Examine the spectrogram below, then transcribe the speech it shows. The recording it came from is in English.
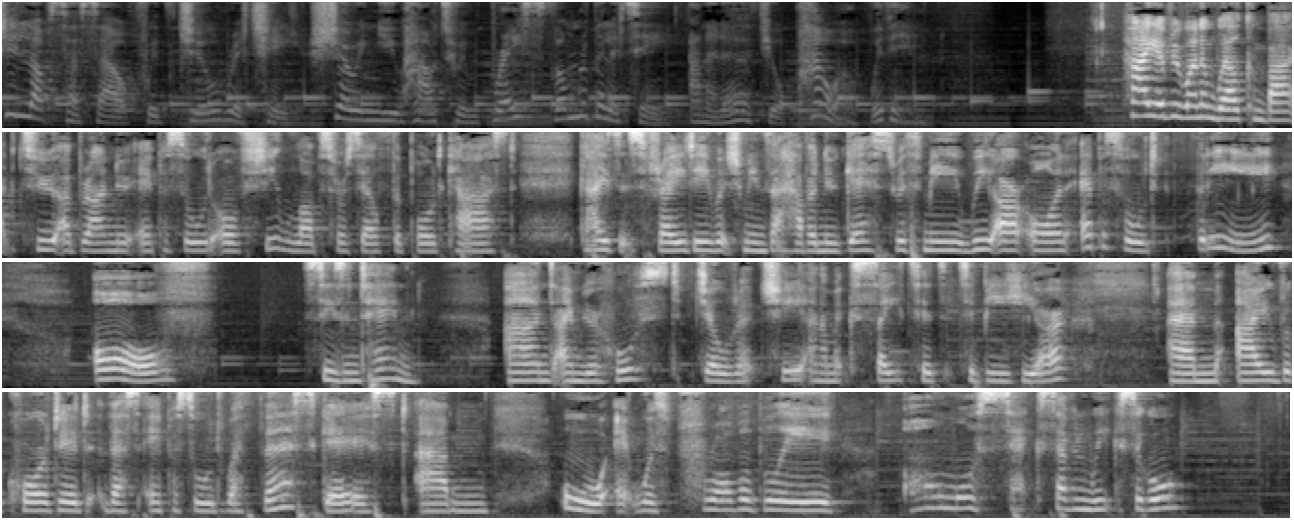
She loves herself with Jill Ritchie, showing you how to embrace vulnerability and unearth your power within. Hi, everyone, and welcome back to a brand new episode of She Loves Herself, the podcast. Guys, it's Friday, which means I have a new guest with me. We are on episode three of season 10, and I'm your host, Jill Ritchie, and I'm excited to be here. Um, I recorded this episode with this guest. Um, oh, it was probably almost six, seven weeks ago.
